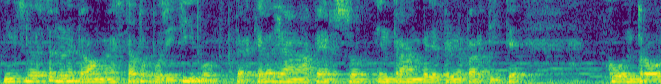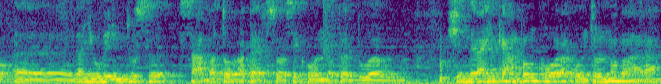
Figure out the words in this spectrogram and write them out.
l'inizio della stagione però non è stato positivo perché la Giana ha perso entrambe le prime partite contro eh, la Juventus sabato ha perso la seconda per 2-1. Scenderà in campo ancora contro il Novara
